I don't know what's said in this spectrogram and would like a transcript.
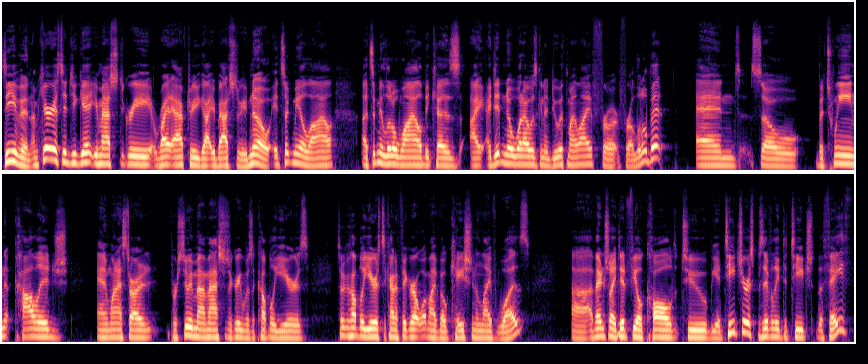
Steven, I'm curious, did you get your master's degree right after you got your bachelor's degree? No, it took me a while. Uh, it took me a little while because I, I didn't know what I was going to do with my life for, for a little bit. And so between college and when I started pursuing my master's degree was a couple years. It took a couple years to kind of figure out what my vocation in life was. Uh, eventually, I did feel called to be a teacher, specifically to teach the faith.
